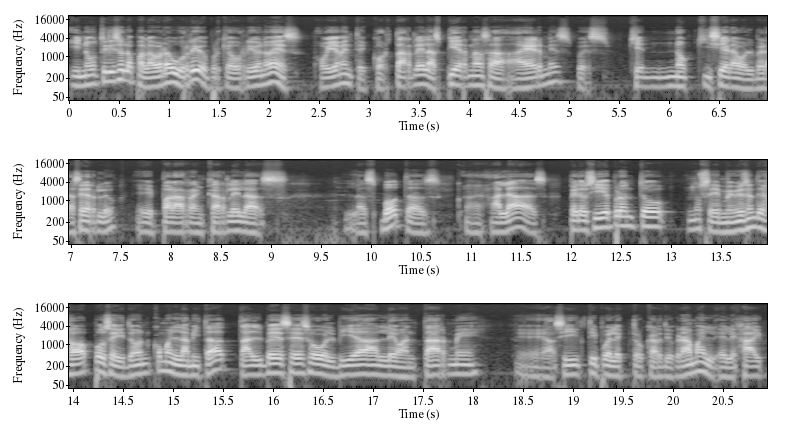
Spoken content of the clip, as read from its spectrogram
y no utilizo la palabra aburrido, porque aburrido no es. Obviamente, cortarle las piernas a, Hermes, pues, quien no quisiera volver a hacerlo? Eh, para arrancarle las, las botas aladas. Pero si de pronto, no sé, me hubiesen dejado a Poseidón como en la mitad, tal vez eso volvía a levantarme, eh, así tipo electrocardiograma, el, hype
